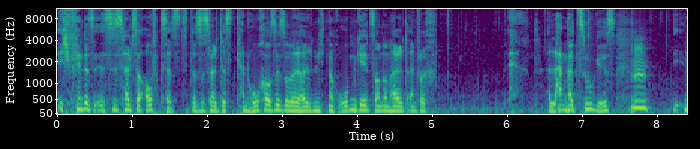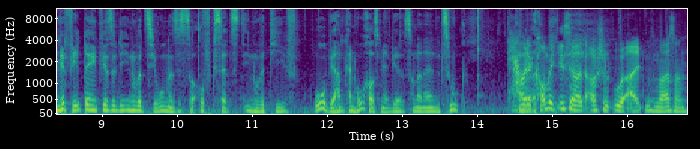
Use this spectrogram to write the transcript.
ich finde, es, es ist halt so aufgesetzt, dass es halt das kein Hochhaus ist oder halt nicht nach oben geht, sondern halt einfach ein langer Zug ist. Mhm. Mir fehlt da irgendwie so die Innovation. Es ist so aufgesetzt, innovativ. Oh, wir haben kein Hochhaus mehr, wir, sondern einen Zug. Ja, aber, aber der Comic ist ja halt auch schon uralt, muss man sagen.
